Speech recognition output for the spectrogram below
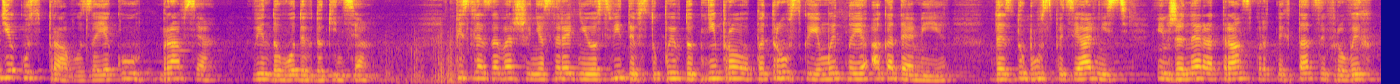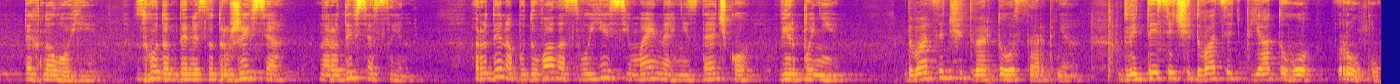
Будь-яку справу, за яку брався, він доводив до кінця. Після завершення середньої освіти вступив до Дніпропетровської митної академії, де здобув спеціальність інженера транспортних та цифрових технологій. Згодом Денис одружився, народився син. Родина будувала своє сімейне гніздечко в Ірпені. 24 серпня 2025 року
